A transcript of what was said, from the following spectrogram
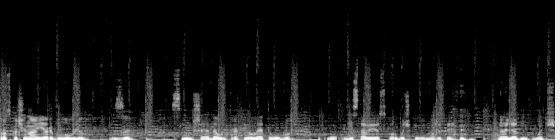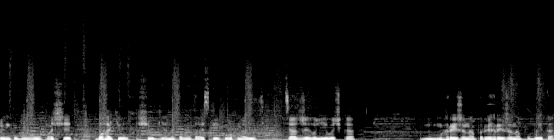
Розпочинаю я риболовлю з слімшеда ультрафіолетового. Ну, дістав його з коробочки, ви можете наглядно побачити, що він побував у пащі багатьох щук. Я не пам'ятаю скількох, навіть ця джеголівочка грижена, перегрижена, побита.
